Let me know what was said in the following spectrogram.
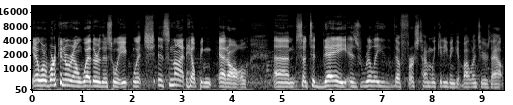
You know, we're working around weather this week, which is not helping at all. Um, so today is really the first time we could even get volunteers out.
